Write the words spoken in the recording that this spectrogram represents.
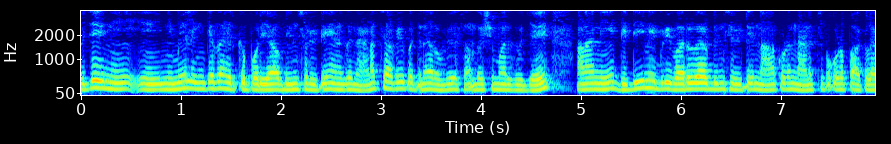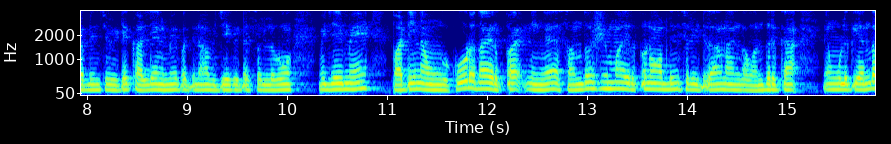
விஜய் நீ இனிமேல் இங்கே தான் இருக்க போறியா அப்படின்னு சொல்லிட்டு எனக்கு நினச்சாவே பார்த்தீங்கன்னா ரொம்பவே சந்தோஷமாக இருக்குது விஜய். ஆனால் நீ திடீர்னு இப்படி வருவ அப்படின்னு சொல்லிட்டு நான் கூட நினச்சி கூட பார்க்கல அப்படின்னு சொல்லிட்டு கல்யாணமே பார்த்தீங்கன்னா விஜய் கிட்ட சொல்லுவோம். விஜய்மே பாட்டி நான் உங்கள் கூட தான் இருப்பேன். நீங்கள் சந்தோஷமாக இருக்கணும் அப்படின்னு சொல்லிட்டு தான் நான் இங்கே வந்திருக்கேன். உங்களுக்கு எந்த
